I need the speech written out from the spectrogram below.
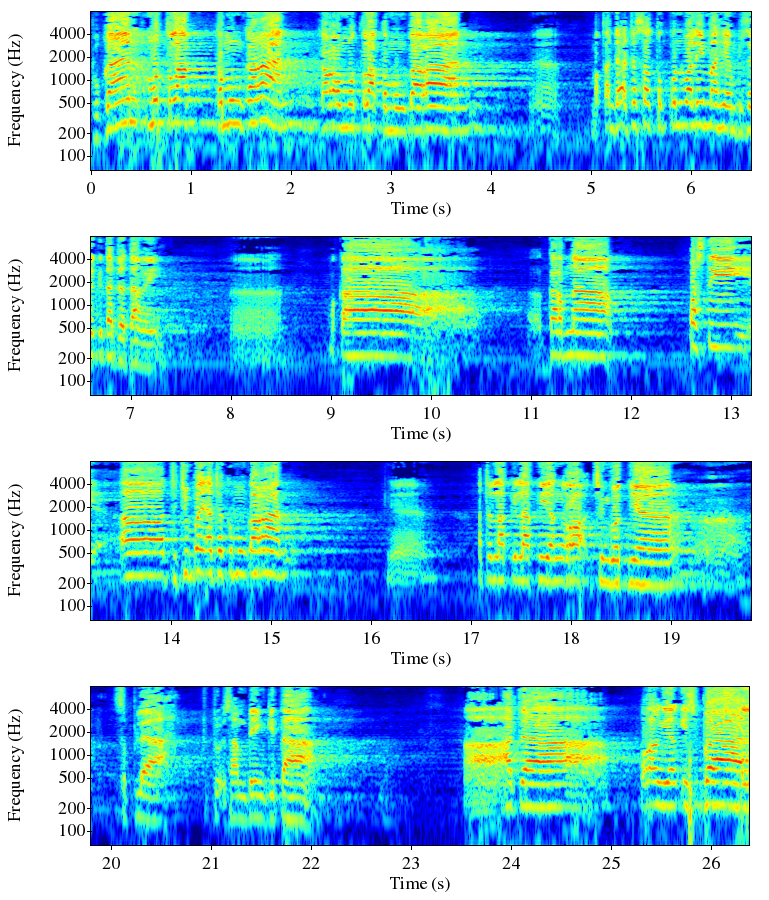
Bukan mutlak kemungkaran. Kalau mutlak kemungkaran, ya, maka tidak ada satupun walimah yang bisa kita datangi. Eh, maka karena pasti uh, dijumpai ada kemungkaran ya. ada laki-laki yang rok jenggotnya sebelah duduk samping kita ada orang yang isbal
